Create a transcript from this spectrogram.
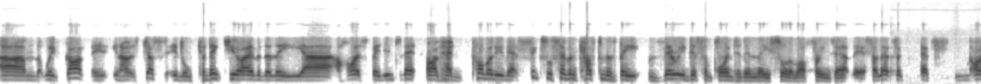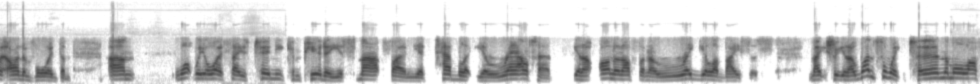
um, that we've got. It, you know, it's just it'll connect you over to the uh, high speed internet. I've had probably about six or seven customers be very disappointed in these sort of offerings out there. So that's a that's I, would avoid them. Um, what we always say is turn your computer, your smartphone, your tablet, your router, you know, on and off on a regular basis. Make sure, you know, once a week, turn them all off,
